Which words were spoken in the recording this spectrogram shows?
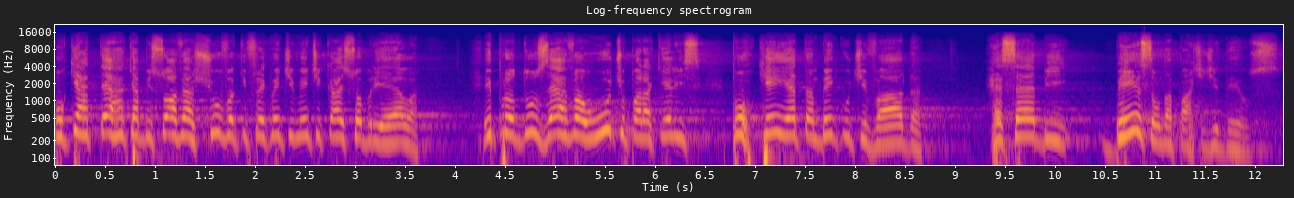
Porque a terra que absorve a chuva que frequentemente cai sobre ela e produz erva útil para aqueles por quem é também cultivada, recebe bênção da parte de Deus.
